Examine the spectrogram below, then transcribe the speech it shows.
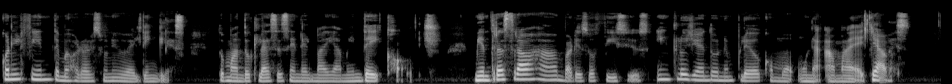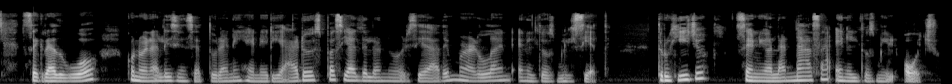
con el fin de mejorar su nivel de inglés, tomando clases en el Miami Dade College, mientras trabajaba en varios oficios, incluyendo un empleo como una ama de llaves. Se graduó con una licenciatura en Ingeniería Aeroespacial de la Universidad de Maryland en el 2007. Trujillo se unió a la NASA en el 2008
